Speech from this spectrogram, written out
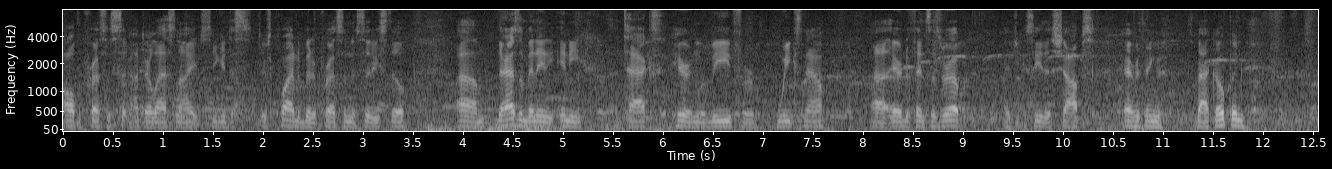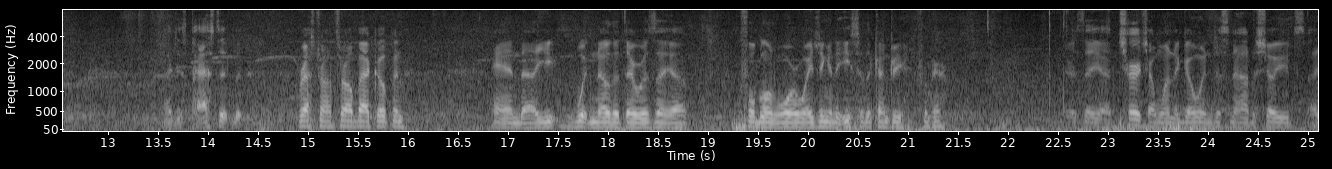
all the press is sitting out there last night, so you get to, there's quite a bit of press in the city still. Um, there hasn't been any, any, attacks here in Lviv for weeks now. Uh, air defenses are up. As you can see, the shops, everything is back open. I just passed it, but restaurants are all back open. And uh, you wouldn't know that there was a, a uh, full-blown war waging in the east of the country from here. There's a, a, church I wanted to go in just now to show you. I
